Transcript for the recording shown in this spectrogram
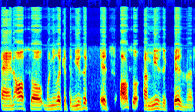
And also, when you look at the music, it's also a music business.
